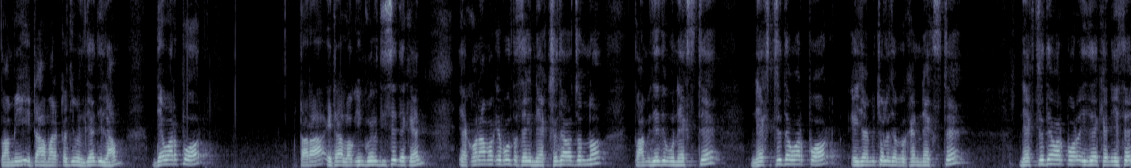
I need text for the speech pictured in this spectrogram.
তো আমি এটা আমার একটা জিমেল দিয়ে দিলাম। দেওয়ার পর তারা এটা লগ ইন করে দিছে, দেখেন। এখন আমাকে বলতেছে নেক্সটে যাওয়ার জন্য, তো আমি দিয়ে দেবো নেক্সটে নেক্সটে দেওয়ার পর, এই যে আমি চলে যাব এখানে নেক্সটে নেক্সটে দেওয়ার পর, এই দেখেন এসে,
